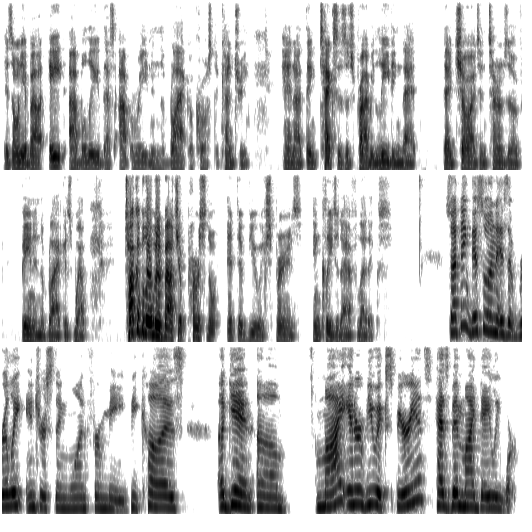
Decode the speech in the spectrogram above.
It's only about eight, I believe, that's operating in the black across the country, and I think Texas is probably leading that that charge in terms of being in the black as well. Talk a little bit about your personal interview experience in collegiate athletics. So I think this one is a really interesting one for me because, again, um, my interview experience has been my daily work.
